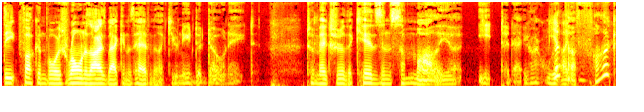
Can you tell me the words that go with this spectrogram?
deep fucking voice, rolling his eyes back in his head, and be like, "You need to donate to make sure the kids in Somalia eat today." You're like, "What Yeah, the fuck?"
